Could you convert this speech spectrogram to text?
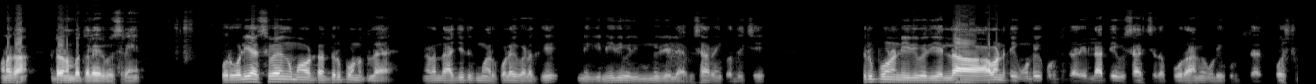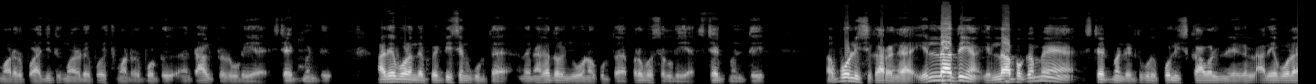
வணக்கம். எட்டாம் நம்பர் தலைவர் பேசுகிறேன் ஒரு வழியாக சிவகங்கை மாவட்டம் திருப்போணத்தில் நடந்த அஜித்குமார் கொலை வழக்கு இன்னைக்கு நீதிபதி முன்னிலையில் விசாரணைக்கு வந்துச்சு. திருப்போணம் நீதிபதி எல்லா ஆவணத்தையும் கொண்டு போய் கொடுத்துட்டாரு. எல்லாத்தையும் விசாரிச்சதை பூராமே கொண்டு போய் கொடுத்துட்டாரு. போஸ்ட்மார்டம் ரிப்போர்ட் அஜித்குமாரோடைய போஸ்ட்மார்டர் ரிப்போர்ட்டு டாக்டருடைய ஸ்டேட்மெண்ட்டு அதே போல் அந்த பெட்டிஷன் கொடுத்த அந்த நகை தொலைஞ்சு போன கொடுத்த ப்ரொஃபஸருடைய ஸ்டேட்மெண்ட்டு போலீஸுக்காரங்க எல்லாத்தையும் எல்லா பக்கமே ஸ்டேட்மெண்ட் எடுத்து கொடு போலீஸ் காவல் நிலையங்கள் அதே போல்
